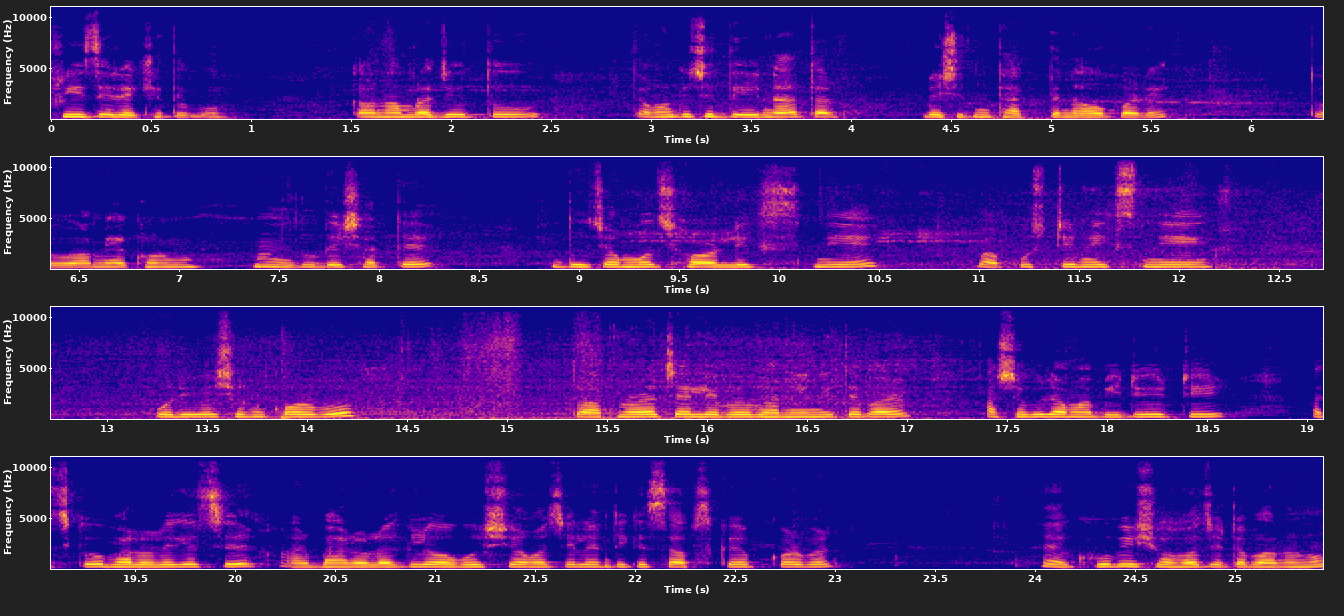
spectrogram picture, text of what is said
ফ্রিজে রেখে দেবো। কারণ আমরা যেহেতু তেমন কিছু দেই না, তার বেশি দিন থাকতে নাও পারে। তো আমি এখন দুধের সাথে দু চামচ হরলিক্স নিয়ে বা পুষ্টি মিক্স নিয়ে পরিবেশন করব। তো আপনারা চাইলে এভাবে বানিয়ে নিতে পারেন। আশা করি আমার ভিডিওটি আজকেও ভালো লেগেছে। আর ভালো লাগলে অবশ্যই আমার চ্যানেলটিকে সাবস্ক্রাইব করবেন। হ্যাঁ খুবই সহজ এটা বানানো।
